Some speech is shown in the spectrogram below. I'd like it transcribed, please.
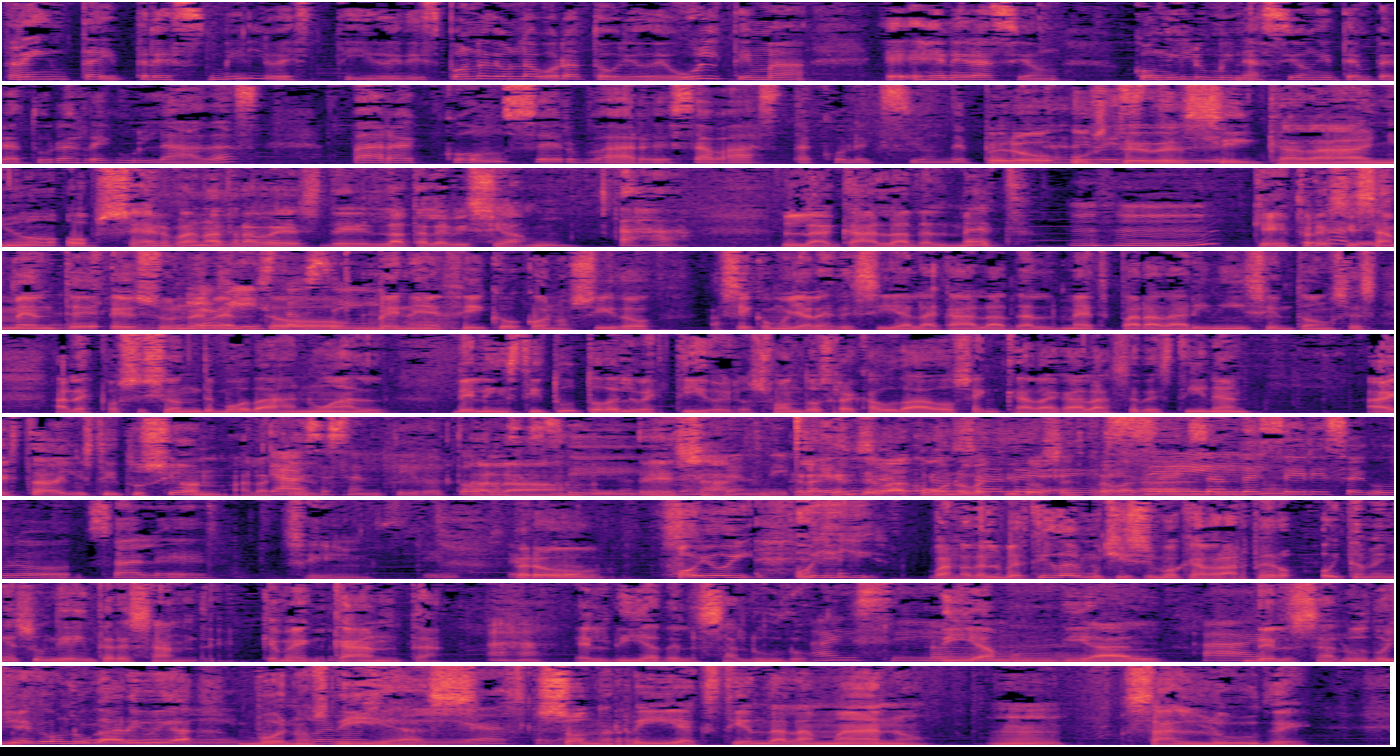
33 mil vestidos y dispone de un laboratorio de última eh, generación con iluminación y temperaturas reguladas para conservar esa vasta colección de Pero de ustedes vestir. sí cada año observan a través de la televisión Ajá. la gala del Met, que has precisamente es un evento visto, sí. benéfico conocido, así como ya les decía, la gala del Met, para dar inicio entonces a la exposición de moda anual del Instituto del Vestido y los fondos recaudados en cada gala se destinan a esta institución, a la Ya que hace sentido, todo a la- hace sentido. Exacto, entendí. que la Eso gente va con unos sale vestidos extravagantes. Sí. City seguro sale. Sí. sí, Pero hoy, hoy, hoy, bueno, del vestido hay muchísimo que hablar, pero hoy también es un día interesante, que me encanta, Ajá. el Día del Saludo. Ay, sí. Día Mundial Ay, del. Saludo. Llega a un lugar y diga, buenos buenos días, días, claro. sonríe, extienda la mano, ¿m? salude.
